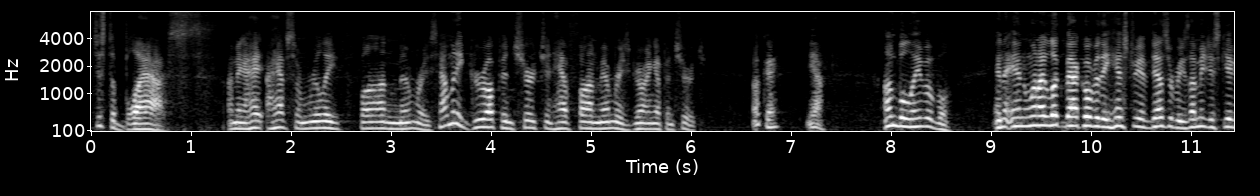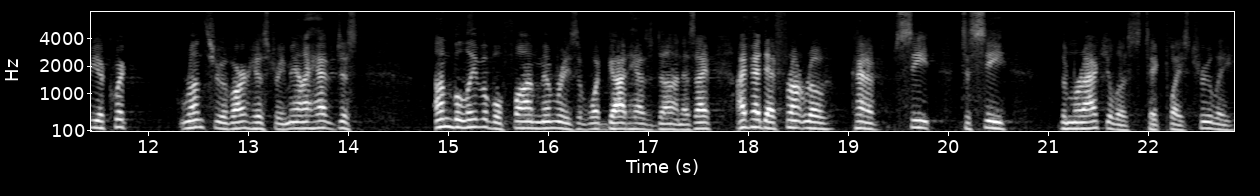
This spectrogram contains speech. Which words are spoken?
just a blast. I mean, I, I have some really fond memories. How many grew up in church and have fond memories growing up in church? Okay, yeah. Unbelievable. And, and when I look back over the history of Desert Breeze, let me just give you a quick run through of our history. Man, I have just unbelievable fond memories of what God has done. As I've, I've had that front row kind of seat to see the miraculous take place, truly.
